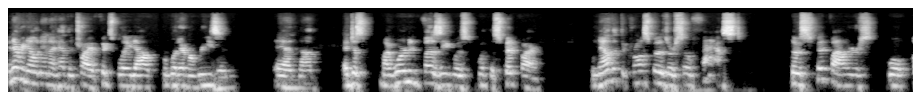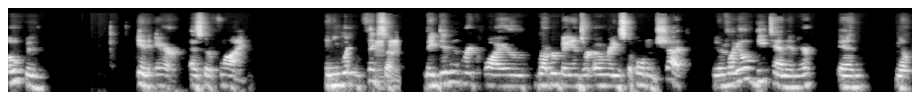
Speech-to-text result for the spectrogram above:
And every now and then I had to try a fixed blade out for whatever reason. And uh, I just, my warm and fuzzy was with the Spitfire. Now that the crossbows are so fast, those Spitfires will open in air as they're flying. And you wouldn't think so. Mhm. They didn't require rubber bands or O-rings to hold them shut. There's like a little detent in there. And, you know,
